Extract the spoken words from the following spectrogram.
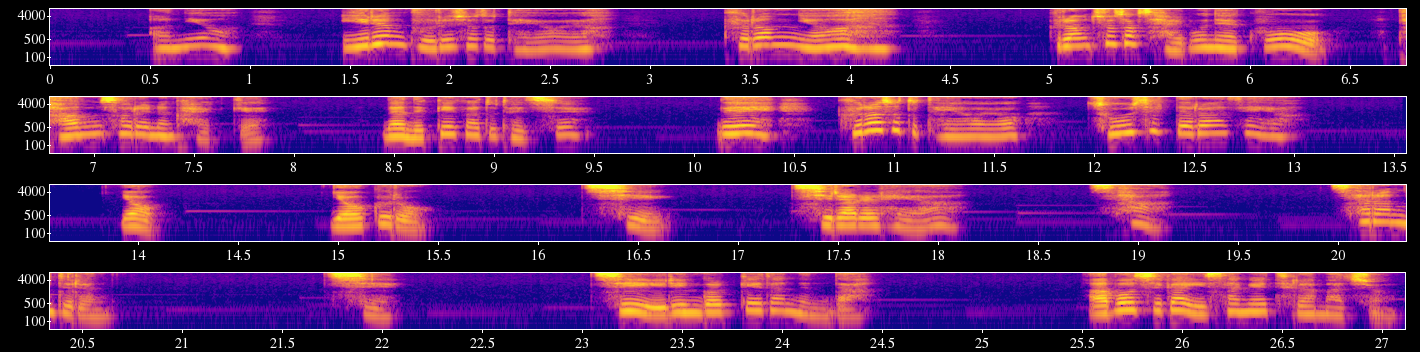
아니요. 이름 부르셔도 돼요. 그럼요. 그럼 추석 잘 보내고 다음 설에는 갈게. 나 늦게 가도 되지? 네, 그러셔도 돼요. 좋으실 대로 하세요. 역, 역으로. 치, 지랄을 해야. 사, 사람들은. 지, 지 일인 걸 깨닫는다. 아버지가 이상의 드라마 중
